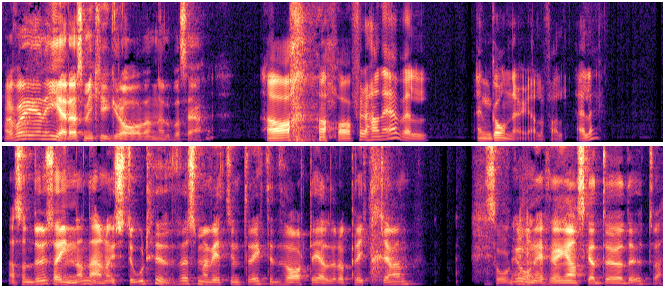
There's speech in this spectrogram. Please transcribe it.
Det var ju en era som gick i graven, höll på att säga. Ja, för han är väl en goner i alla fall, eller? Ja, som du sa innan där, han har ju stort huvud så man vet ju inte riktigt vart det gäller att pricka men såg ju onekligen ganska död ut va?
